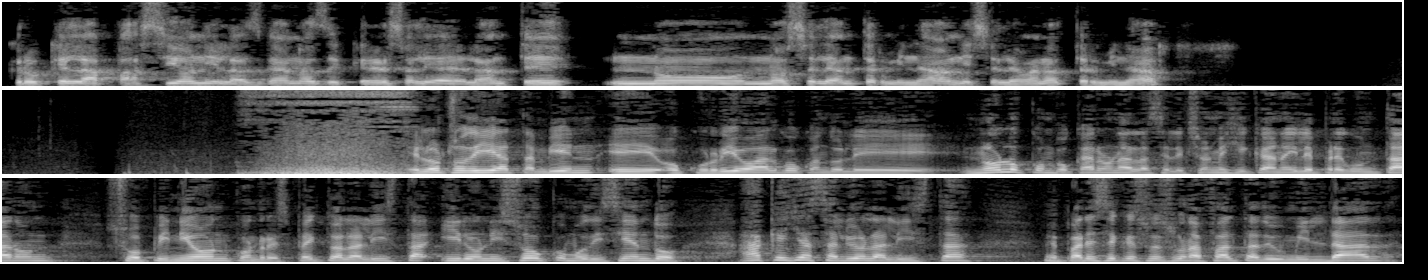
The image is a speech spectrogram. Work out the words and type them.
creo que la pasión y las ganas de querer salir adelante no, no se le han terminado ni se le van a terminar. El otro día también eh, ocurrió algo cuando le, no lo convocaron a la selección mexicana y le preguntaron su opinión con respecto a la lista. Ironizó como diciendo, ah, que ya salió la lista. Me parece que eso es una falta de humildad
